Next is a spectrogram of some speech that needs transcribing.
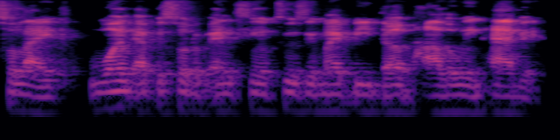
So like one episode of NXT on Tuesday might be dubbed Halloween Havoc,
